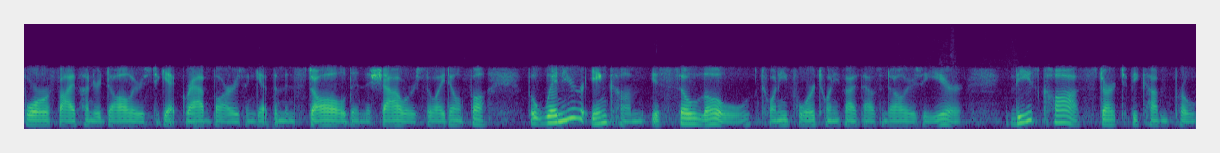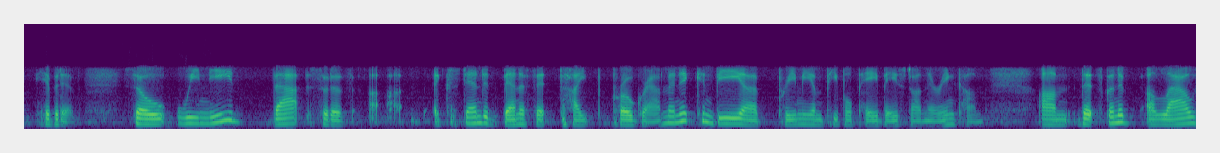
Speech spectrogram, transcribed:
or $500 to get grab bars and get them installed in the shower so I don't fall. But when your income is so low, twenty-four, twenty-five thousand dollars a year, these costs start to become prohibitive. So we need that sort of uh, extended benefit type program, and it can be a premium people pay based on their income. um, that's going to allow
